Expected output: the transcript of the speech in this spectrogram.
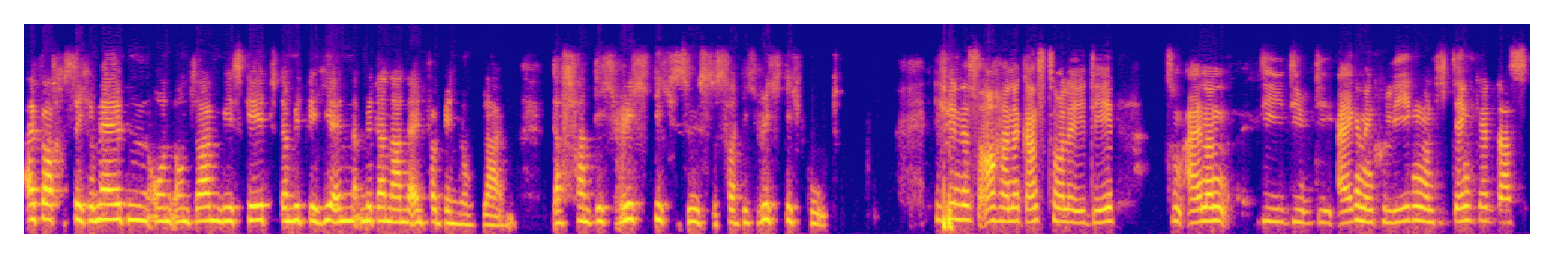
einfach sich melden und, und sagen, wie es geht, damit wir hier in, miteinander in Verbindung bleiben. Das fand ich richtig süß, das fand ich richtig gut. Ich finde es auch eine ganz tolle Idee. Zum einen die, die, die eigenen Kollegen. Und ich denke, dass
